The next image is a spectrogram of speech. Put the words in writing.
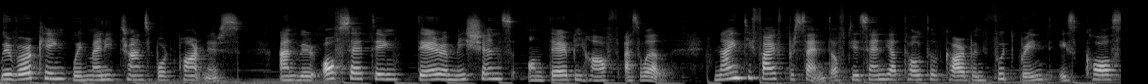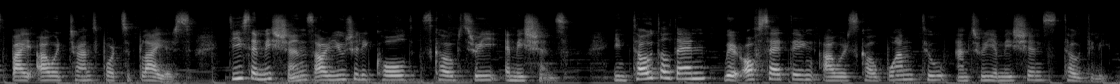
we're working with many transport partners and we're offsetting their emissions on their behalf as well. 95% of the Asendia total carbon footprint is caused by our transport suppliers. These emissions are usually called Scope 3 emissions. In total then, we're offsetting our Scope 1, 2 and 3 emissions totally.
